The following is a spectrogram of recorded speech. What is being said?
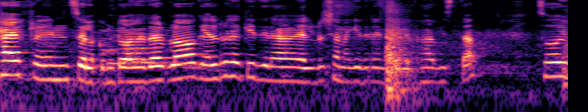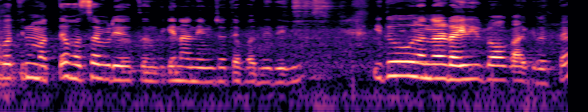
Hi friends welcome to another blog ಎಲ್ಲರೂ ಹೇಗಿದ್ದೀರಾ? ಎಲ್ಲರೂ ಚೆನ್ನಾಗಿದ್ದೀರಾ ಅಂತ ಹೇಳಿ ಭಾವಿಸ್ತಾ. ಸೊ ಇವತ್ತಿನ ಮತ್ತೆ ಹೊಸ ವಿಡಿಯೋದೊಂದಿಗೆ ನಾನು ನಿಮ್ಮ ಜೊತೆ ಬಂದಿದ್ದೀನಿ. ಇದು ನನ್ನ ಡೈಲಿ ಬ್ಲಾಗ್ ಆಗಿರುತ್ತೆ.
